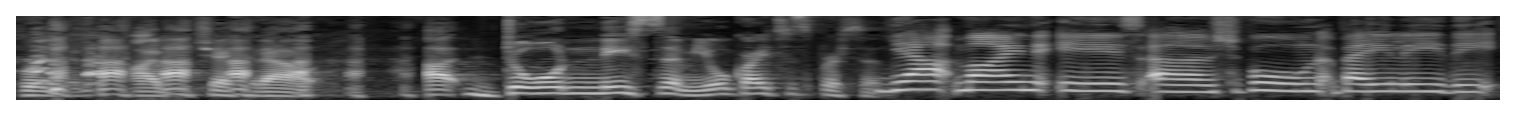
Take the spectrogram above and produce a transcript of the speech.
brilliant. I will check it out. Uh, Dawn Neesom, your greatest Briton. Yeah, mine is uh, Siobhan Baillie, the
